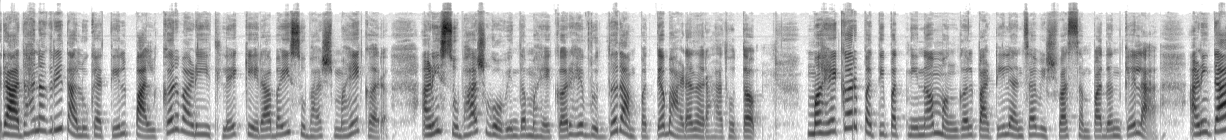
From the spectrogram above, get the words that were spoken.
राधानगरी तालुक्यातील पालकरवाडी इथले केराबाई सुभाष महेकर आणि सुभाष गोविंद महेकर हे वृद्ध दाम्पत्य भाड्यानं राहत होतं. महेकर पतीपत्नीनं मंगल पाटील यांचा विश्वास संपादन केला आणि त्या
